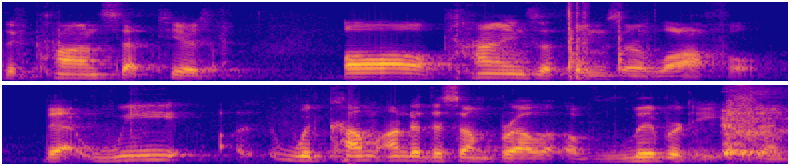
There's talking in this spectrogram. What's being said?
the concept here is all kinds of things are lawful, that we would come under this umbrella of liberties and,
